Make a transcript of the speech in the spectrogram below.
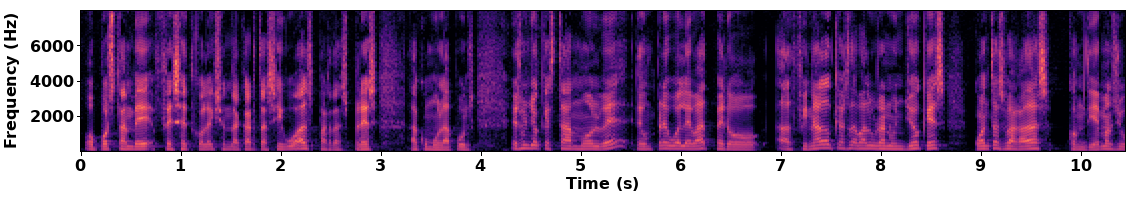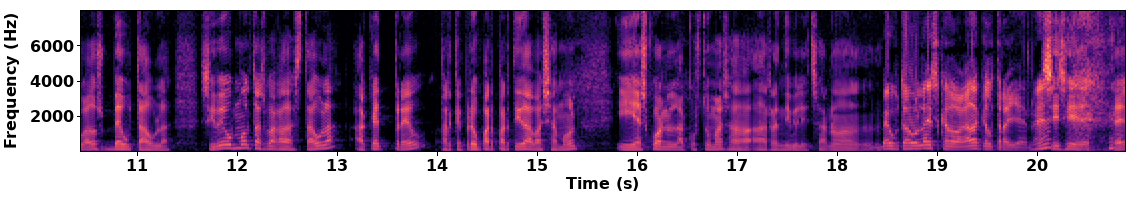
O pots també fer set collection de cartes iguals per després acumular punts. És un joc que està molt bé, té un preu elevat, però al final el que has de valorar en un joc és quantes vegades, com diem els jugadors, veu taula. Si veu moltes vegades taula, aquest preu, perquè preu per partida baixa molt, i és quan l'acostumes a, a rendibilitzar. No? Veu taula és cada vegada que el traiem, eh? Sí, sí, eh,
